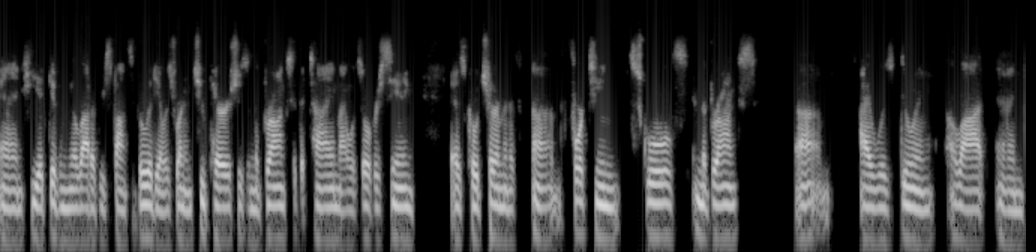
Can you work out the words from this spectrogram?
and he had given me a lot of responsibility. I was running two parishes in the Bronx at the time. I was overseeing as co-chairman of um, 14 schools in the Bronx. Um, I was doing a lot, and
